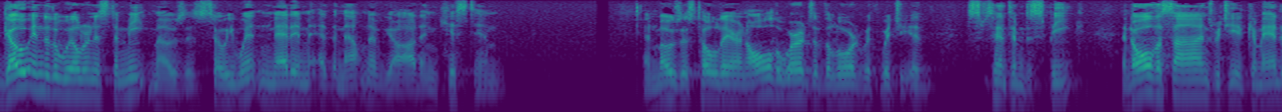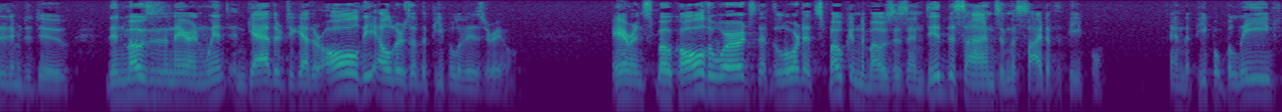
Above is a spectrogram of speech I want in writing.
Go into the wilderness to meet Moses. So he went and met him at the mountain of God and kissed him. And Moses told Aaron all the words of the Lord with which he had sent him to speak, and all the signs which he had commanded him to do. Then Moses and Aaron went and gathered together all the elders of the people of Israel. Aaron spoke all the words that the Lord had spoken to Moses and did the signs in the sight of the people. And the people believed.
